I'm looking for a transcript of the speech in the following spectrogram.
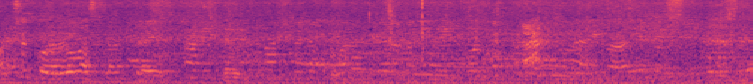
Anoche corrió bastante ahí. Si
